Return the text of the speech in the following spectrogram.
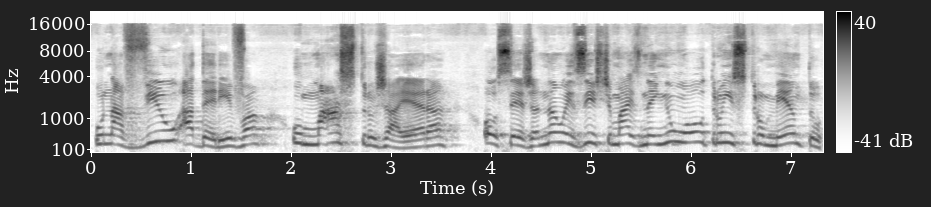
o navio à deriva, o mastro já era, ou seja, não existe mais nenhum outro instrumento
